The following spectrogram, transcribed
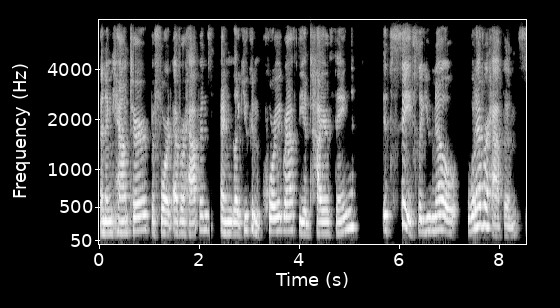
an encounter before it ever happens and like you can choreograph the entire thing. It's safe so you know whatever happens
